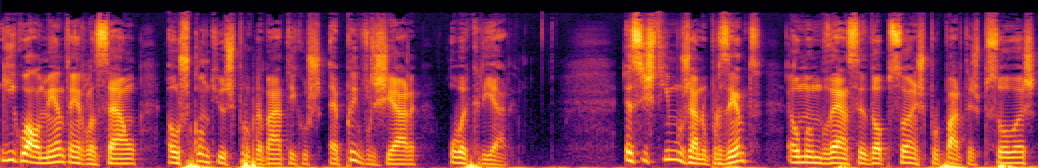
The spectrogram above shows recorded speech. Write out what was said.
igualmente em relação aos conteúdos programáticos a privilegiar ou a criar. Assistimos já no presente a uma mudança de opções por parte das pessoas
